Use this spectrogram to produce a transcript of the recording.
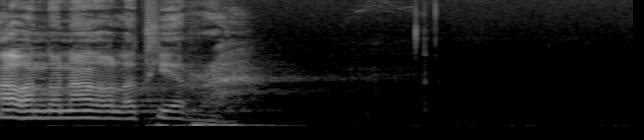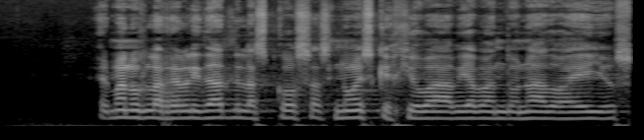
ha abandonado la tierra. Hermanos, la realidad de las cosas no es que Jehová había abandonado a ellos.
